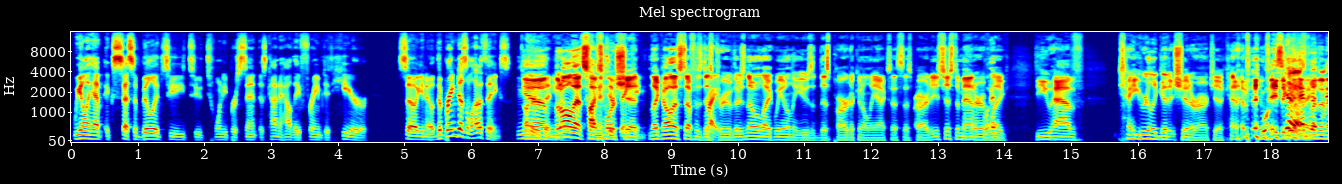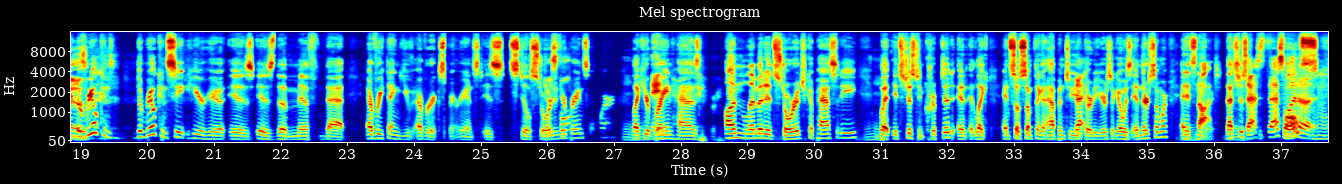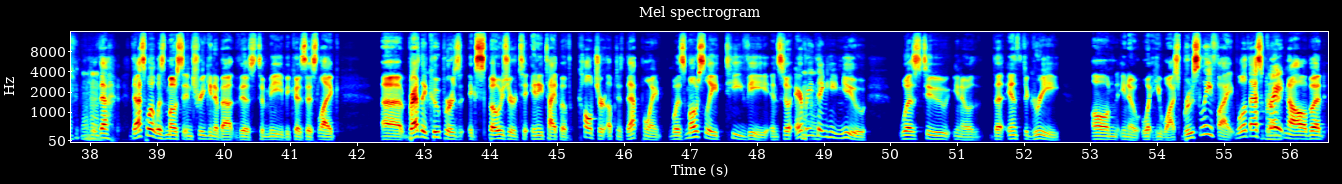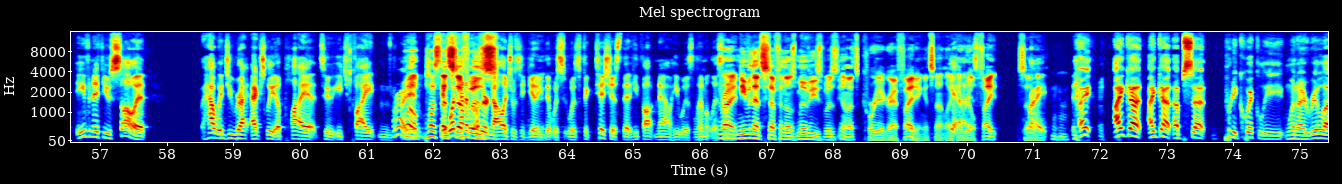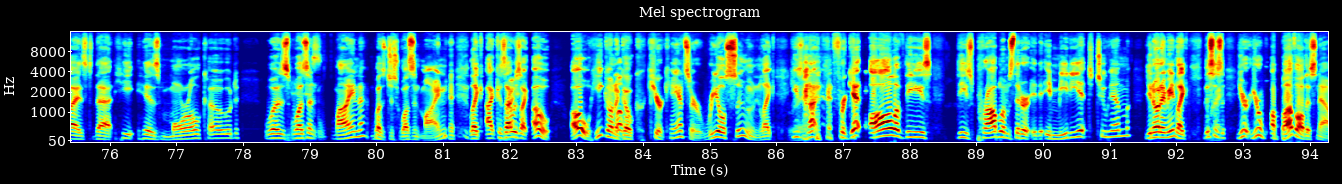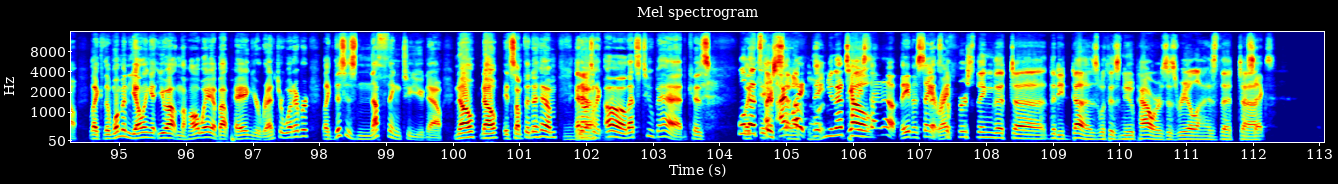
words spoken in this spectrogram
we only have accessibility to twenty percent. Is kind of how they framed it here. So you know, the brain does a lot of things. other Yeah, than, you but know, all that stuff's horseshit. Like all that stuff is Right. disproved. There's no like we only use this part or can only access this part. It's just a mm-hmm. matter of Well, and- like, do you have? Are you really good at shit or aren't you? Kind of Well, basically yeah, and, what the, it and is. the real con- the real conceit here here is is the myth that everything you've ever experienced is still stored in your brain somewhere. Mhm, Like your And- brain has unlimited storage capacity, mhm. but it's just encrypted and it, like and so something that happened to you That- 30 years ago is in there somewhere and it's not. That's Mm. just that's that's what uh, false. Mhm, mhm. that that's what was most intriguing about this to me because it's like uh, Bradley Cooper's exposure to any type of culture up to that point was mostly TV, and so everything he knew was to you know the nth degree on you know what he watched Bruce Lee fight. Well, that's great Right. and all, but even if you saw it, how would you ra- actually apply it to each fight? And, Right. Well, and- plus and that what stuff kind of was other knowledge was he getting that was was fictitious that he thought now he was limitless? right, it? and even that stuff in those movies was you know that's choreographed fighting. It's not like Yeah, a real fight. So right. Mhm. I got I got upset pretty quickly when I realized that he his moral code was Yes. wasn't mine was just wasn't mine like I because I was like oh oh he gonna Well- go cure cancer real soon. Like he's Right. not forget all of these these problems that are immediate to him. You know what I mean? Like this is you're you're above all this now. Like the woman yelling at you out in the hallway about paying your rent or whatever like this is nothing to you now. No no it's something to him. And I was like, oh, that's too bad because Well, Like, that's it- I- I like- they- I mean, that's yeah, how they set it up. They even say that's it right. The first thing that uh, that he does with his new powers is realize that Have uh, sex.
